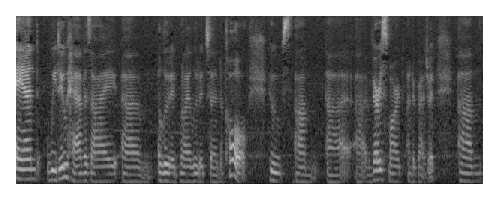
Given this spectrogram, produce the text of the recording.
And we do have, as I um, alluded when I alluded to Nicole, who's um, uh, very smart undergraduate, um,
